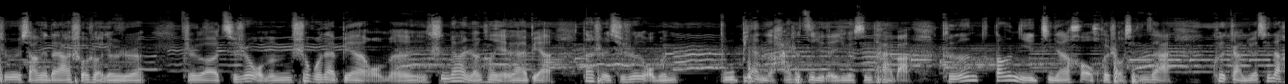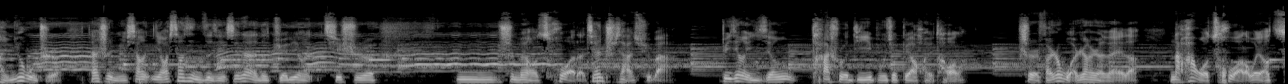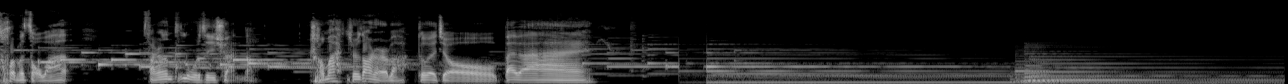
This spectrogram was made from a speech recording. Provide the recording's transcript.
就是想给大家说说，就是这个，其实我们生活在变，我们身边的人可能也在变，但是其实我们不变的还是自己的一个心态吧。可能当你几年后回首现在，会感觉现在很幼稚，但是你相你要相信自己，现在的决定其实嗯是没有错的，坚持下去吧。毕竟已经踏出了第一步，就不要回头了。是，反正我这样认为的，哪怕我错了，我也要错着走完。反正路是自己选的。成吧，就到这儿吧，各位就拜拜。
